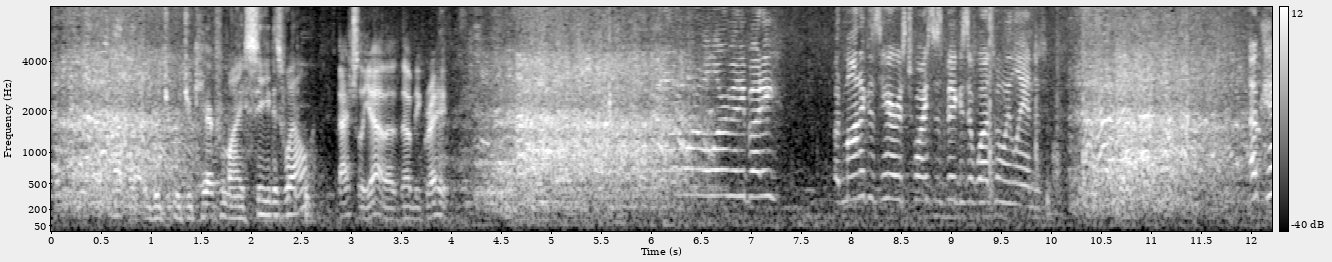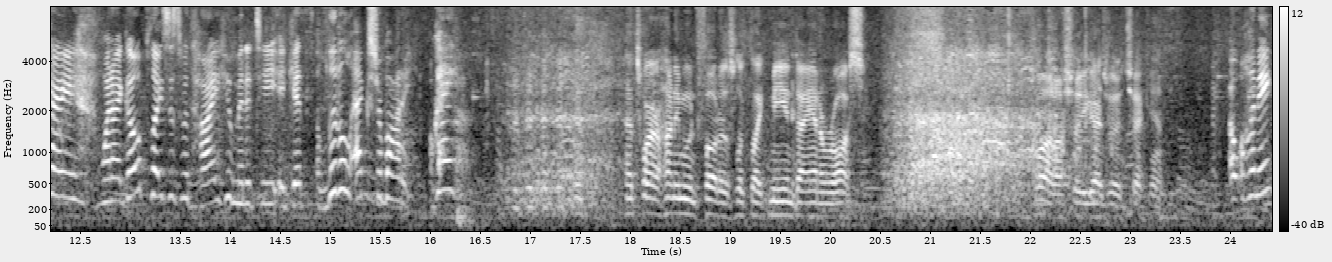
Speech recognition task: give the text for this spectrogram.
Uh, would, you, would you care for my seat as well? Actually, yeah, that, that'd be great. I don't want to alarm anybody, but Monica's hair is twice as big as it was when we landed. Okay, when I go places with high humidity, it gets a little extra body, okay? That's why our honeymoon photos look like me and Diana Ross. Come on, I'll show you guys where to check in. Oh, honey,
